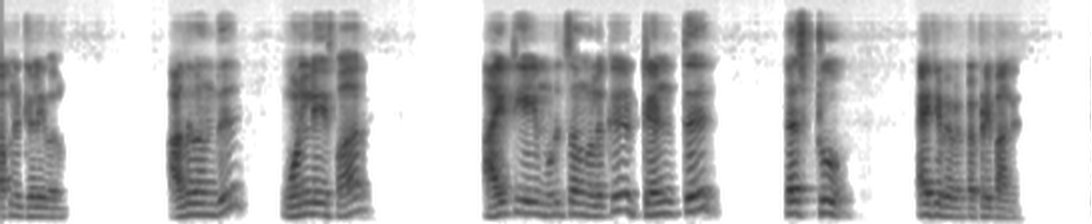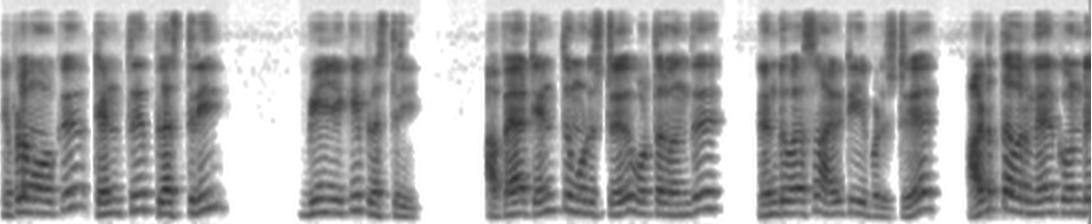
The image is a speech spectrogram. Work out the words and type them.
அப்படின்னு கேள்வி வரும். அது வந்து ஒன்லி ஃபார் ஐடிஐ முடித்தவங்களுக்கு டென்த்து ப்ளஸ் டூ ஐடிஐ படிப்பாங்க. டிப்ளமோவுக்கு டென்த்து ப்ளஸ் த்ரீ பிஇக்கு ப்ளஸ் த்ரீ அப்போ டென்த்து முடிச்சுட்டு ஒருத்தர் வந்து ரெண்டு வருஷம் ஐடிஐ படிச்சுட்டு, அடுத்து அவர் மேற்கொண்டு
